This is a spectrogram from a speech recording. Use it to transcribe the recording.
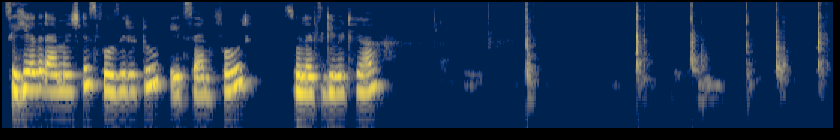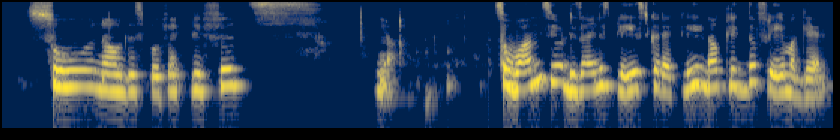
So here the dimension is 402 874 so let's give it here. So now this perfectly fits. Yeah. So once your design is placed correctly, now click the frame again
